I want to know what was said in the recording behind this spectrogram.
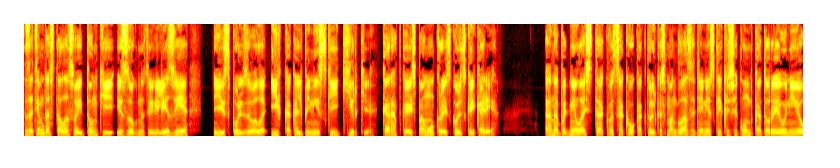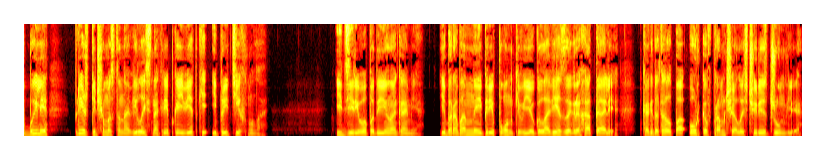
Затем достала свои тонкие изогнутые лезвия и использовала их как альпинистские кирки, карабкаясь по мокрой скользкой коре. Она поднялась так высоко, как только смогла за те несколько секунд, которые у нее были, прежде чем остановилась на крепкой ветке и притихнула. И дерево под ее ногами, и барабанные перепонки в ее голове загрохотали, когда толпа орков промчалась через джунгли.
